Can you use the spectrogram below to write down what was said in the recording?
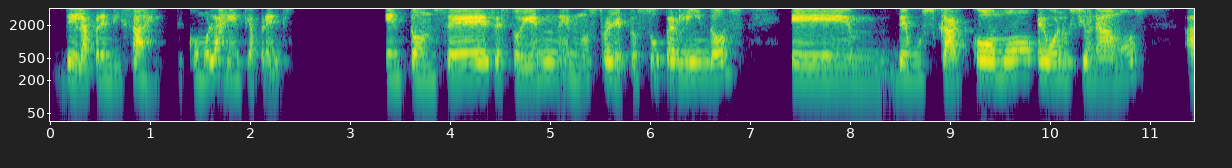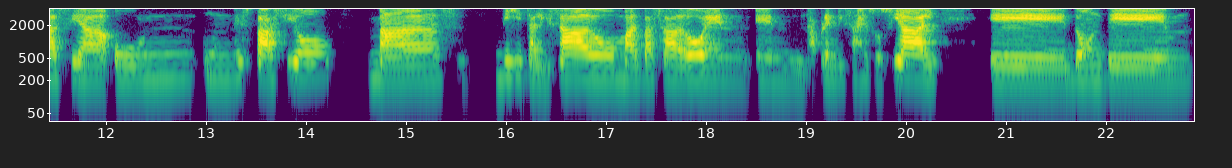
del aprendizaje, de cómo la gente aprende. Entonces, estoy en, en unos proyectos súper lindos em, de buscar cómo evolucionamos hacia un, espacio más digitalizado, más basado en, aprendizaje social, eh, donde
